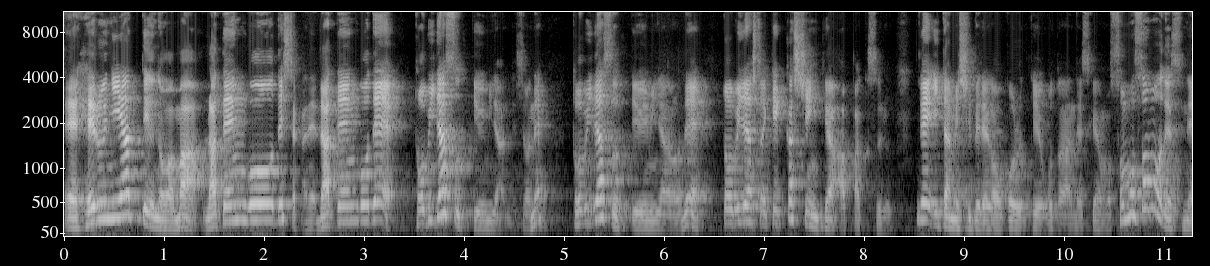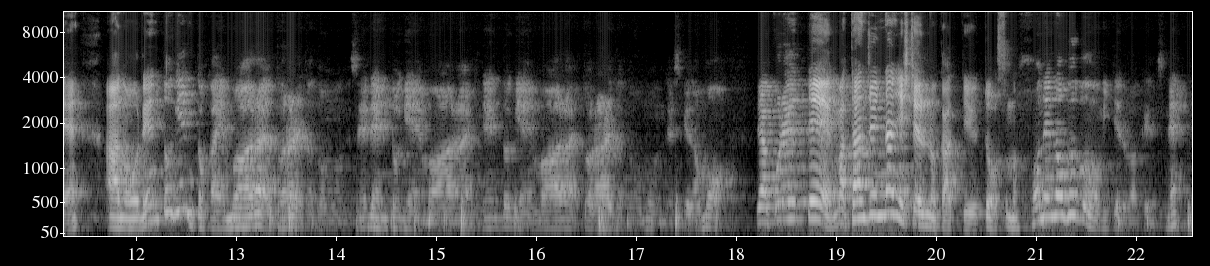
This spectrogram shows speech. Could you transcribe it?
えー、ヘルニアっていうのは、まあ、ラテン語でしたかね。ラテン語で飛び出すっていう意味なんですよね。飛び出すっていう意味なので、飛び出した結果、神経を圧迫する。で、痛みしびれが起こるっていうことなんですけども、そもそもですね、あの、レントゲンとか MRI を取られたと思うんですね。レントゲン MRI、レントゲン MRI 取られたと思うんですけども、じゃあこれって、まあ、単純に何してるのかっていうと、その骨の部分を見てるわけですね。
